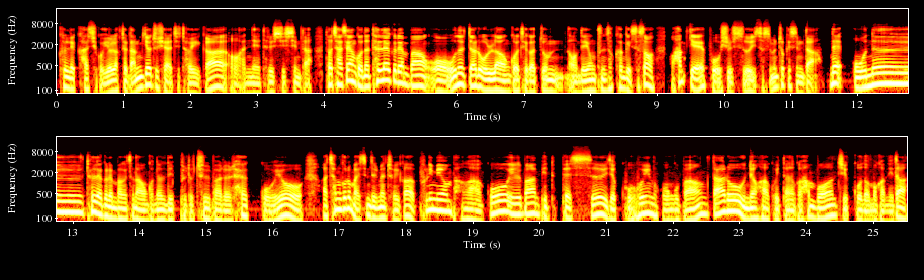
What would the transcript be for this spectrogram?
클릭하시고 연락처 남겨주셔야지 저희가 어, 안내해 드릴 수 있습니다. 더 자세한 거는 텔레그램방 어, 오늘자로 올라온 거 제가 좀 어, 내용 분석한 게 있어서 어, 함께 보실 수 있었으면 좋겠습니다. 네, 오늘 텔레그램방에서 나온 거는 리 플도 출발을 했고요. 아, 참고로 말씀드리면 저희가 프리미엄 방하고 일반 비트패스 이제 고호임 공구방 따로 운영하고 있다는 거 한번 짚고 넘어갑니다.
